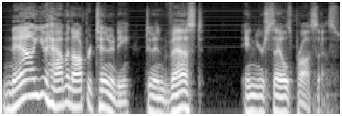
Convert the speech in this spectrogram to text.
now you have an opportunity to invest in your sales process.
